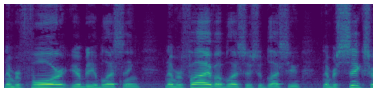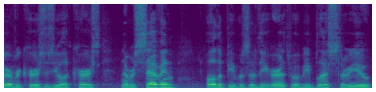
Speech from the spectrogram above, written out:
Number four, you'll be a blessing. Number five, I'll bless those who bless you. Number six, whoever curses you, I'll curse. Number seven, all the peoples of the earth will be blessed through you.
